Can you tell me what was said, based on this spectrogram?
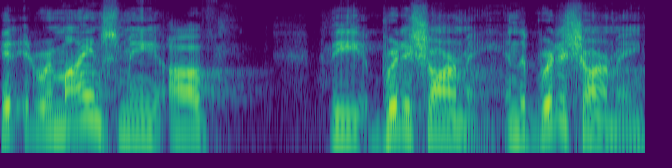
It, it reminds me of the British Army. In the British Army,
